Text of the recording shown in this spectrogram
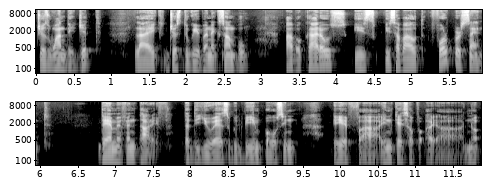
just one digit. Like just to give an example, avocados is, is about 4% the MFN tariff that the U.S. would be imposing if, uh, in case of uh, uh, no,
